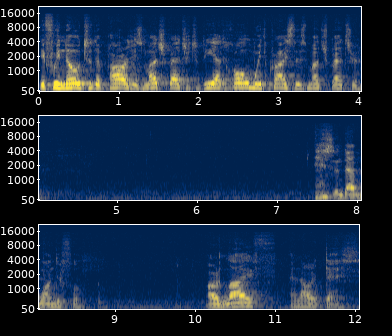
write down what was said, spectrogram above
If we know to depart is much better, to be at home with Christ is much better. Isn't that wonderful? Our life and our death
